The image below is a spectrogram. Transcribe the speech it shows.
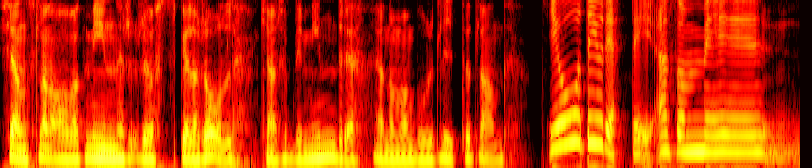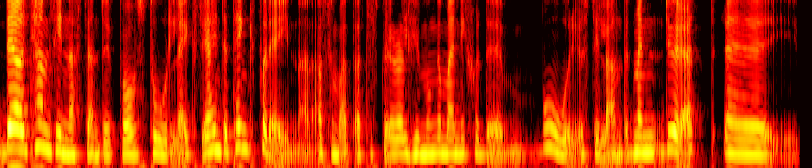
känslan av att min röst spelar roll kanske blir mindre än om man bor i ett litet land. Jo, det är ju rätt i. Alltså, med, det kan finnas den typ av storleks... Jag har inte tänkt på det innan, alltså att, att det spelar roll hur många människor det bor just i landet. Men du är rätt. Eh,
